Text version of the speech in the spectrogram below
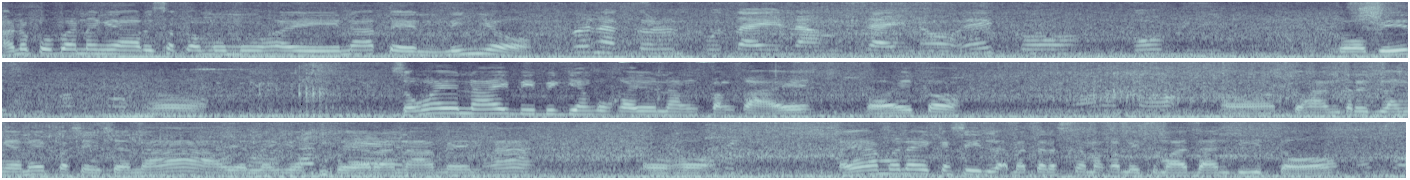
Ano po ba nangyari sa pamumuhay natin, ninyo? Diba nagkaroon po tayo ng Sino Eco, COVID. COVID? Opo. Oo. So ngayon ay bibigyan ko kayo ng pangkain. O ito. Opo. O, 200 lang yan ay. Pasensya na ha. Yan lang yung pera namin ha. Oho. Kaya mo na eh, kasi la- madalas naman kami dumadaan dito. Opo.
